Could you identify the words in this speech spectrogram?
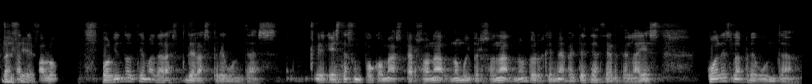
Fíjate, Pablo, volviendo al tema de las, de las preguntas, e, esta es un poco más personal, no muy personal, ¿no? pero es que me apetece hacértela. Es, ¿cuál es la pregunta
